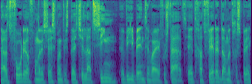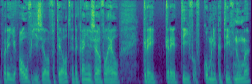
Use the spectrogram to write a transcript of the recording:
Nou, het voordeel van een assessment is dat je laat zien eh, wie je bent en waar je voor staat. Hè, Het gaat verder dan het gesprek waarin je over jezelf vertelt. En dan kan je jezelf wel heel cre- creatief of communicatief noemen.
